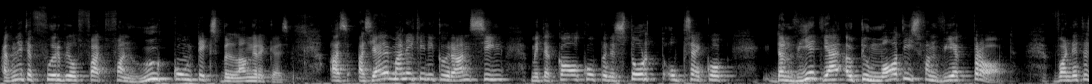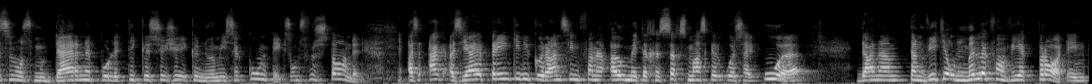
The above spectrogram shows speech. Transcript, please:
ek wil net 'n voorbeeld vat van hoe konteks belangrik is as as jy 'n mannetjie in die koerant sien met 'n kaal kop en 'n stort op sy kop dan weet jy outomaties van wie ek praat want dit is in ons moderne politieke sosio-ekonomiese konteks. Ons verstaan dit. As ek as jy 'n prentjie in die koerant sien van 'n ou met 'n gesigsmasker oor sy oë, dan um, dan weet jy onmiddellik van wie ek praat en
